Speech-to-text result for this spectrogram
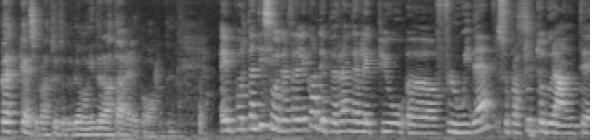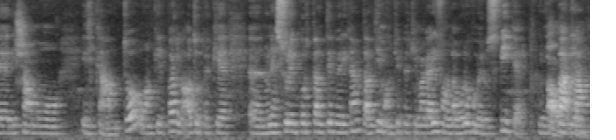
perché soprattutto dobbiamo idratare le corde? È importantissimo idratare le corde per renderle più eh, fluide, soprattutto durante, diciamo, il canto o anche il parlato, perché eh, non è solo importante per i cantanti, ma anche per chi magari fa un lavoro come lo speaker, quindi Ah, parla,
